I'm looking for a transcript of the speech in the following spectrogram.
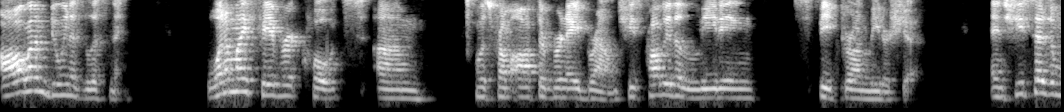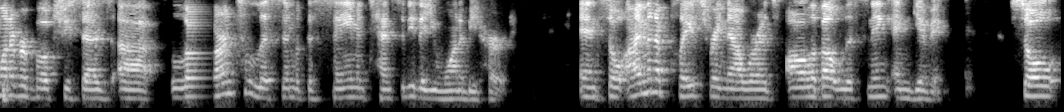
all I'm doing is listening. One of my favorite quotes. Um, was from author Brene Brown. She's probably the leading speaker on leadership. And she says in one of her books, she says, uh, learn to listen with the same intensity that you want to be heard. And so I'm in a place right now where it's all about listening and giving. So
